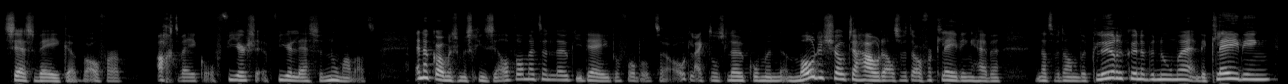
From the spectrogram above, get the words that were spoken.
zes weken, over acht weken of vier, vier lessen, noem maar wat. En dan komen ze misschien zelf wel met een leuk idee. Bijvoorbeeld, uh, oh, het lijkt ons leuk om een modeshow te houden als we het over kleding hebben. En dat we dan de kleuren kunnen benoemen en de kleding.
